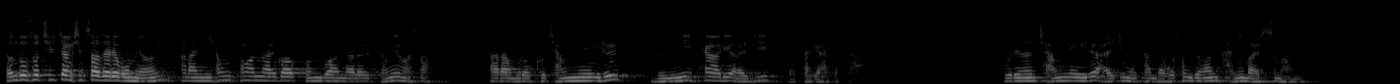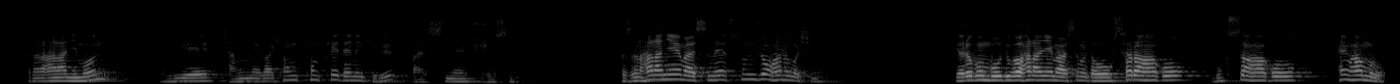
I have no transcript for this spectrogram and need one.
전도서 7장 14절에 보면 하나님이 형통한 날과 곤고한 날을 병행하사 사람으로 그 장래 일을 능히 헤아려 알지 못하게 하셨다. 우리는 장래일을 알지 못한다고 성경은 많이 말씀합니다. 그러나 하나님은 우리의 장래가 형통케 되는 길을 말씀해 주셨습니다. 그것은 하나님의 말씀에 순종하는 것입니다. 여러분 모두가 하나님의 말씀을 더욱 사랑하고 묵상하고 행함으로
